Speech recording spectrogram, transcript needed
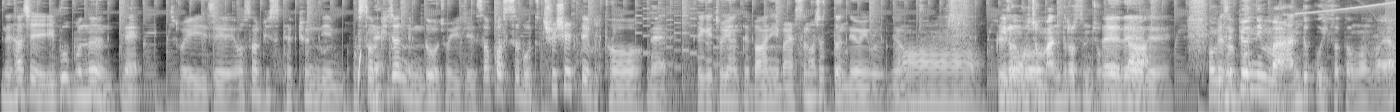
네, 사실 이 부분은 네, 저희 이제 어썸피스 대표님, 어썸 네. 피자님도 저희 이제 서커스 보드 출실 때부터 네. 되게 저희한테 많이 말씀하셨던 내용이거든요. 어, 그래서 이런 거좀 뭐- 만들었으면 네, 좋겠다. 네, 네. 그럼 그래서 대표님 뭐- 말안 듣고 있었던 건가요?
